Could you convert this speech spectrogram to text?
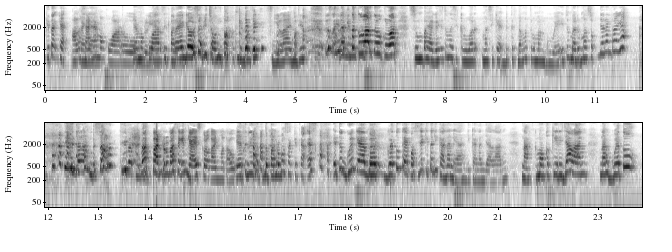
Kita kayak alasannya makanya, mau ke warung ya mau keluar Ih, parah ya gak usah dicontoh. Sumpah sih, gila anjir. Terus akhirnya kita keluar tuh keluar. Sumpah ya guys itu masih keluar masih kayak deket banget rumah gue. Itu baru masuk jalan raya di jalan besar tiba-tiba. Depan rumah sakit KS kalau kalian mau tahu. Ya itu di depan rumah sakit KS itu gue kayak bar, gue tuh kayak posisinya kita di kanan ya di kanan jalan. Nah mau ke kiri jalan. Nah gue tuh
